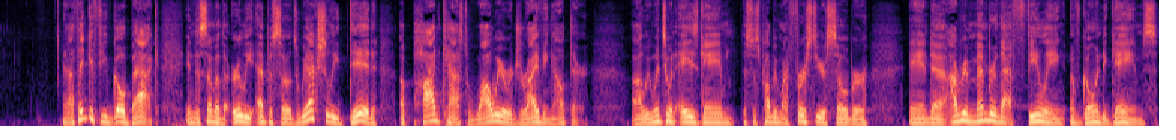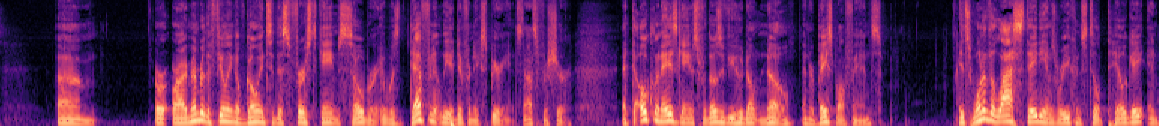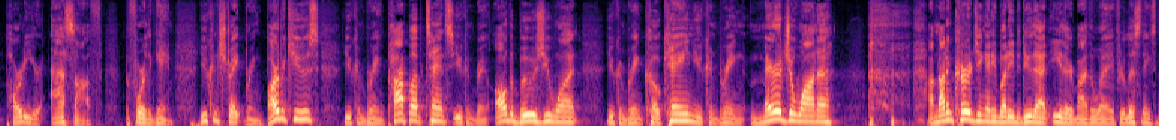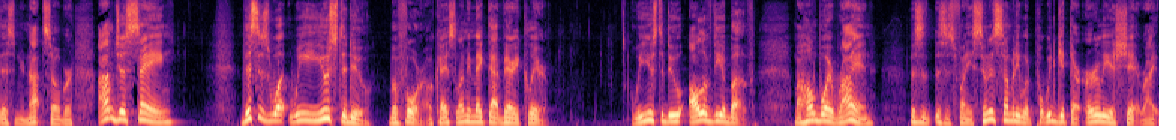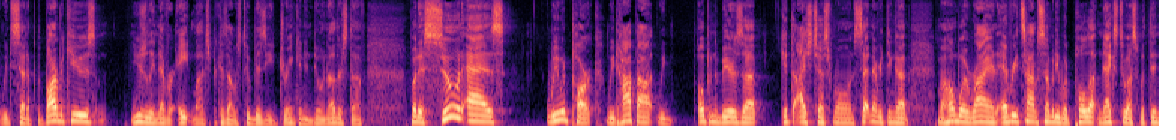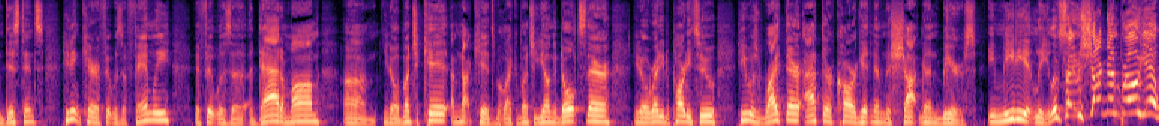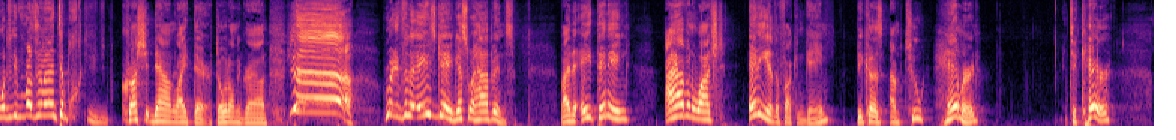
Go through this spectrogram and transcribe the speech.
And I think if you go back into some of the early episodes, we actually did a podcast while we were driving out there. Uh, we went to an A's game. This was probably my first year sober. And uh, I remember that feeling of going to games. Um, or, or I remember the feeling of going to this first game sober. It was definitely a different experience, that's for sure. At the Oakland A's games, for those of you who don't know and are baseball fans, it's one of the last stadiums where you can still tailgate and party your ass off before the game. You can straight bring barbecues, you can bring pop up tents, you can bring all the booze you want. You can bring cocaine. You can bring marijuana. I'm not encouraging anybody to do that either, by the way, if you're listening to this and you're not sober. I'm just saying this is what we used to do before. Okay. So let me make that very clear. We used to do all of the above. My homeboy Ryan, this is this is funny. As soon as somebody would put, we'd get there early as shit, right? We'd set up the barbecues. Usually never ate much because I was too busy drinking and doing other stuff. But as soon as we would park, we'd hop out, we'd open the beers up, get the ice chest rolling, setting everything up. My homeboy Ryan, every time somebody would pull up next to us within distance, he didn't care if it was a family, if it was a, a dad, a mom, um, you know, a bunch of kids, I'm not kids, but like a bunch of young adults there, you know, ready to party too. He was right there at their car getting them the shotgun beers immediately. Let's say it was shotgun, bro. Yeah, one, two, three, four, five, six, seven, eight, crush it down right there. Throw it on the ground. Yeah ready for the A's game. Guess what happens? By the eighth inning, I haven't watched any of the fucking game because I'm too hammered to care.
